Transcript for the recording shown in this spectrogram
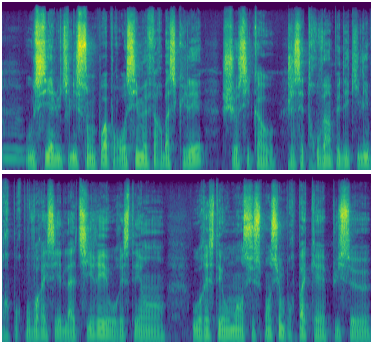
Mhm. Ou si elle utilise son poids pour aussi me faire basculer, je suis aussi KO. J'essaie de trouver un peu d'équilibre pour pouvoir essayer de la tirer ou rester en ou rester au moins en suspension pour pas qu'elle puisse euh,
